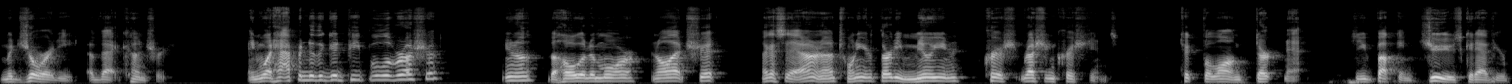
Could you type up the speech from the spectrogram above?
majority of that country. And what happened to the good people of Russia? You know, the Holodomor and all that shit like I said, I don't know, 20 or 30 million Chris, Russian Christians took the long dirt nap so you fucking Jews could have your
